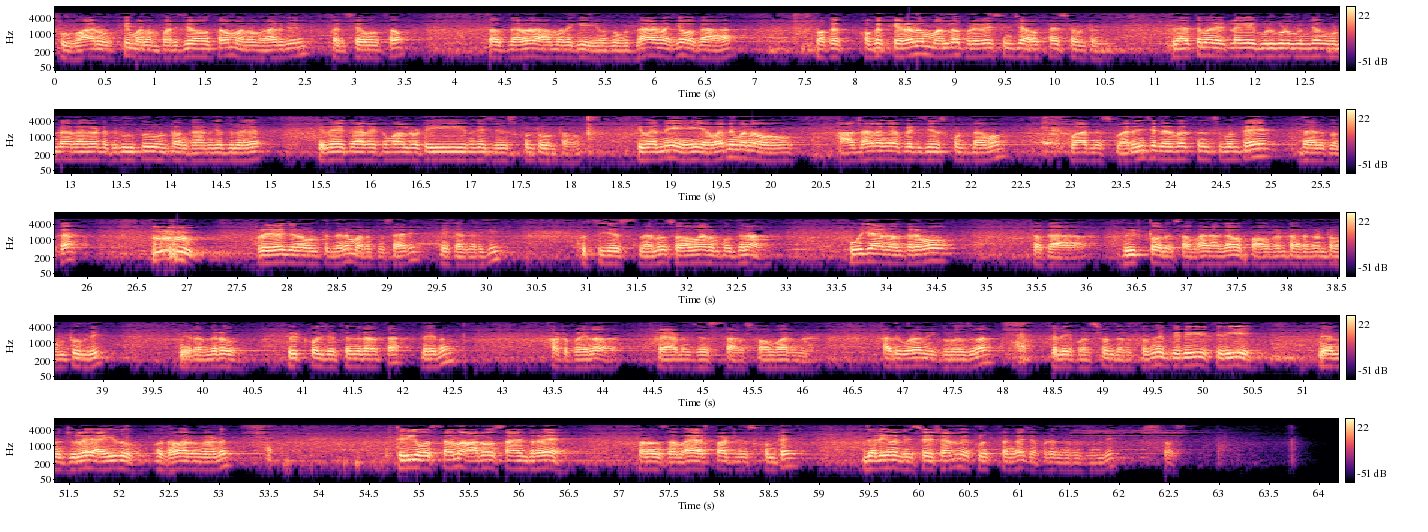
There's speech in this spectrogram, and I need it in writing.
వారికి మనం పరిచయం అవుతాం మనం వారికి పరిచయం అవుతాం. తద్వారా మనకి ఒక ఉదాహరణకి ఒక ఒక ఒక కిరణం మనలో ప్రవేశించే అవకాశం ఉంటుంది. లేకపోతే మనం ఇట్లాగే గుడిగుడు గుంజం గుండారాగా అట్లా తిరుగుతూ ఉంటాం కానిగద్దులాగా. ఇవే కార్యక్రమాలు రొటీన్గా చేసుకుంటూ ఉంటాం. ఇవన్నీ ఎవరిని మనం ఆధారంగా పెట్టి చేసుకుంటున్నామో వారిని స్మరించి నిర్వర్తించుకుంటే దానికి ఒక ప్రయోజనం ఉంటుందని మరొకసారి మీకు అందరికీ గుర్తు చేస్తున్నాను. సోమవారం పొద్దున పూజానంతరము ఒక వీడ్కోలు సభలాగా ఒక పావు గంట అరగంట ఉంటుంది. మీరందరూ వీడ్కోలు చెప్పిన తర్వాత నేను అటుపైన ప్రయాణం చేస్తాను సోమవారం నాడు. అది కూడా మీకు రోజున తెలియపరచడం జరుగుతుంది. తిరిగి తిరిగి నేను జూలై ఐదు బుధవారం నాడు తిరిగి వస్తాను. ఆ రోజు సాయంత్రమే మనం సభ ఏర్పాటు చేసుకుంటే జరిగిన విశేషాలు మీకు క్లుప్తంగా చెప్పడం జరుగుతుంది. స్వస్తి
